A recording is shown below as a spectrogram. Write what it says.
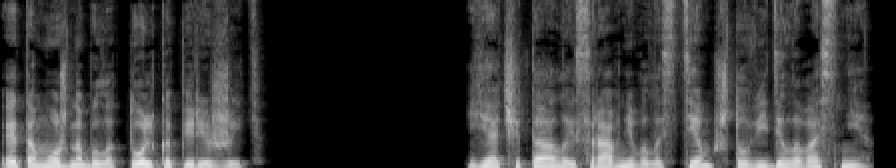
Это можно было только пережить. Я читала и сравнивала с тем, что видела во сне.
